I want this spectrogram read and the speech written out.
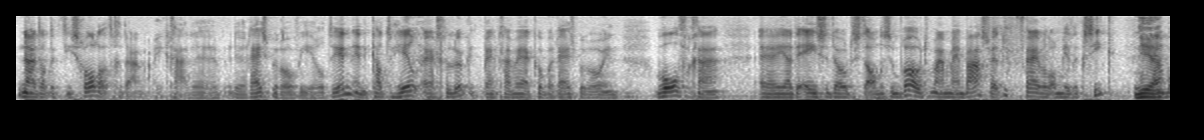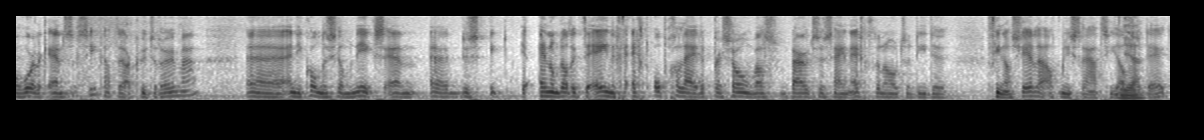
nadat ik die school had gedaan, nou, ik ga de, de reisbureauwereld in. En ik had heel erg geluk. Ik ben gaan werken op een reisbureau in Wolvenga. Eh, ja, de ene dood is de ander zijn brood. Maar mijn baas werd vrijwel onmiddellijk ziek. Ja. En behoorlijk ernstig ziek, had de acute reuma. Eh, en die kon dus helemaal niks. En, eh, dus ik, en omdat ik de enige echt opgeleide persoon was buiten zijn echtgenote die de financiële administratie altijd Ja. deed,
